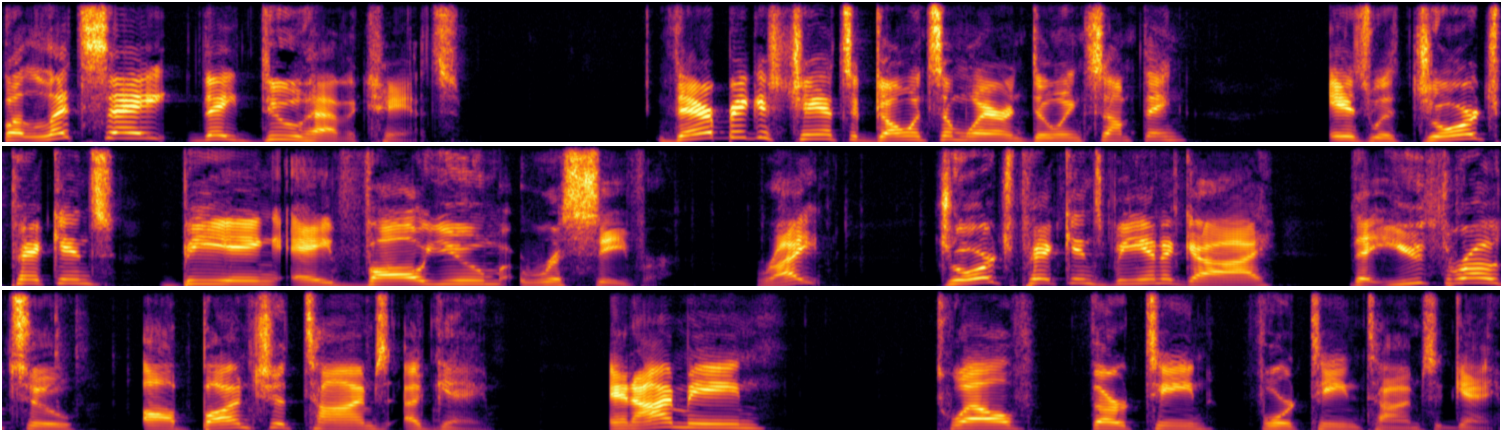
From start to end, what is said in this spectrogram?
but let's say they do have a chance. Their biggest chance of going somewhere and doing something is with George Pickens being a volume receiver, right? George Pickens being a guy that you throw to a bunch of times a game. And I mean 12, 13, 14 times a game.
